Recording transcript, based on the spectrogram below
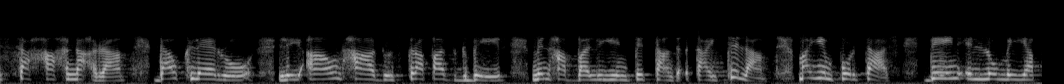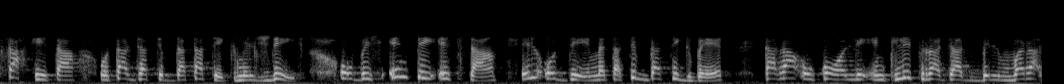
issaħħaħ naqra dawk l-eru li hawn ħadu strapaz kbir minħabba li inti tant tajtila. Ma jimpurtax din illum hija b'saħħitha u tarġa' tibda tatik mill-ġdid. U biex inti issa il-qudiem meta tibda tikber tara wkoll li int li traġat bil-waraq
